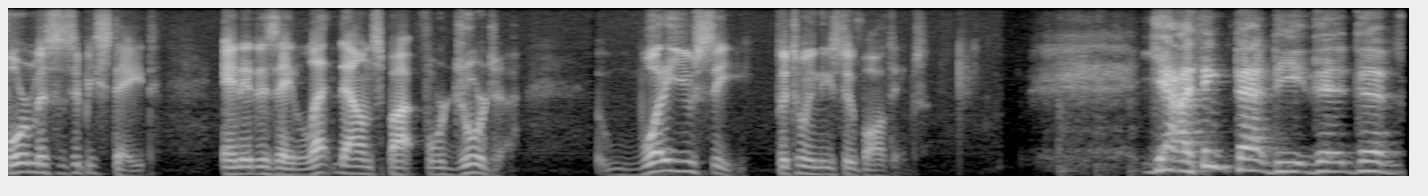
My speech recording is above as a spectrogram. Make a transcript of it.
for Mississippi State and it is a letdown spot for Georgia. What do you see between these two ball teams? Yeah, I think that the the the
